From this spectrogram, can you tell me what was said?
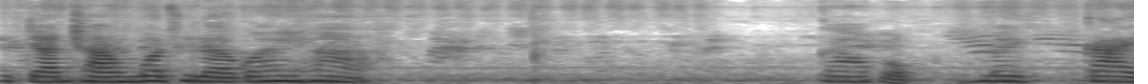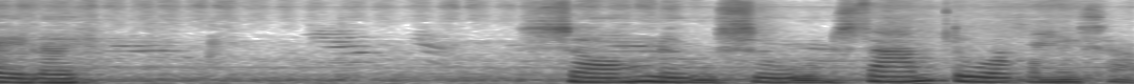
อาจารย์ชาวงวดที่แล้วก็ให้ห้าเก้าหกไม่ใกล้เลย สองหนึ่งศูนย์สามตัวก็ไม่เข้า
